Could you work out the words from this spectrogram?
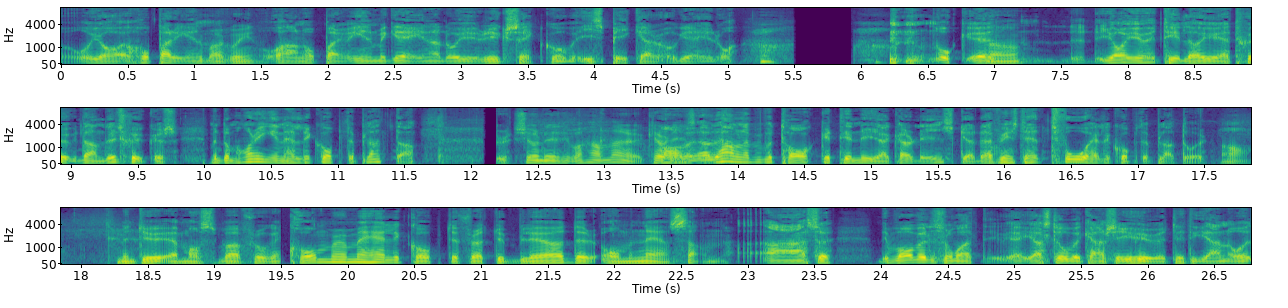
och jag hoppar in, in. och han hoppar in med grejerna då, ryggsäck och ispikar och grejer då. Och eh, Ja. jag tillhör ju ett sjuk, Danderyds sjukhus, men de har ingen helikopterplatta. Kör ni, vad hamnar det? Ja, Karolinska? då hamnar vi på taket till Nya Karolinska. Där finns det två helikopterplattor. Ja. Men du, jag måste bara fråga, kommer de med helikopter för att du blöder om näsan? Alltså, det var väl så att jag slog väl kanske i huvudet lite grann och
